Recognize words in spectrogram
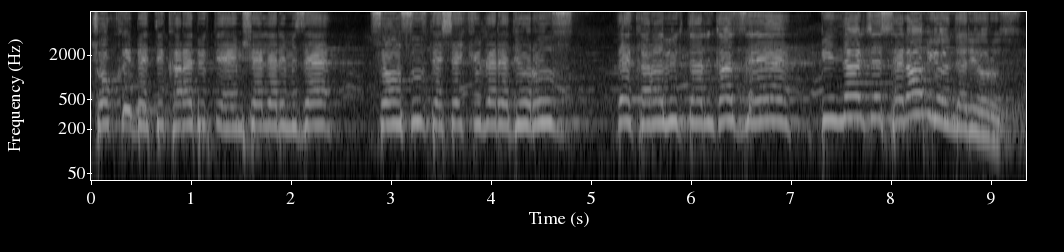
çok kıymetli Karabüklü hemşehrilerimize sonsuz teşekkürler ediyoruz ve Karabük'ten Gazze'ye binlerce selam gönderiyoruz.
